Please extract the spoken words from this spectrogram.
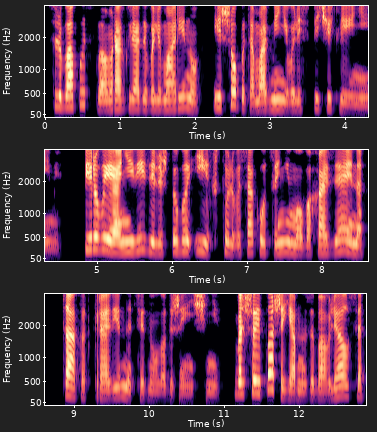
с любопытством разглядывали Марину и шепотом обменивались впечатлениями. Впервые они видели, чтобы их, столь высоко ценимого хозяина, так откровенно тянуло к женщине. Большой Паша явно забавлялся,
